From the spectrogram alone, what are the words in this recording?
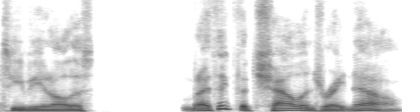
TV and all this. But I think the challenge right now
